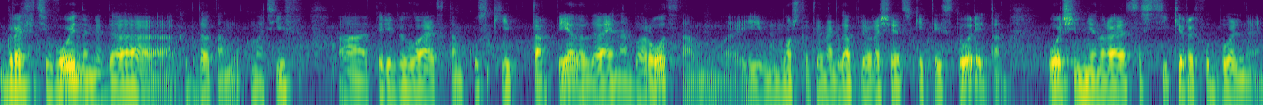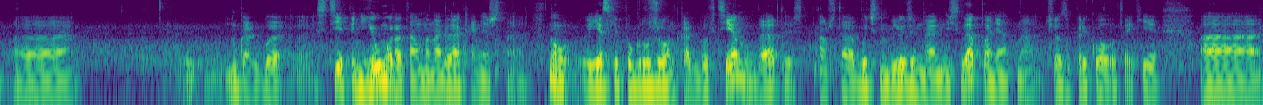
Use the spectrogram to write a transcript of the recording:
граффити-войнами, да, когда там локомотив а, перебивает там куски торпеда, да, и наоборот, там, и может это иногда превращается в какие-то истории, там, очень мне нравятся стикеры футбольные, а, ну, как бы, степень юмора там иногда, конечно, ну, если погружен, как бы, в тему, да, то есть, потому что обычным людям, наверное, не всегда понятно, что за приколы такие, а,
